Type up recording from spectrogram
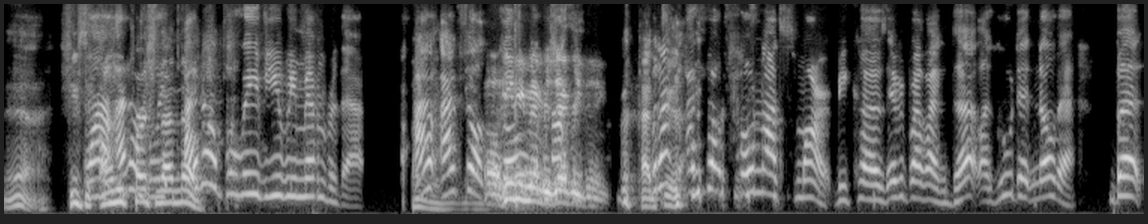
Yeah, she's the Wow, only I person believe, I know. I don't believe you remember that. I, I felt Oh, he remembers not- everything. I but I, do. I felt so not smart because everybody like that, like who didn't know that? But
